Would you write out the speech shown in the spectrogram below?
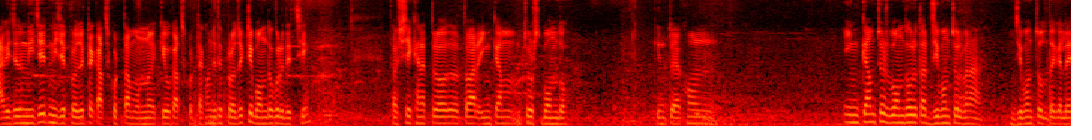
আগে যদি নিজের নিজের প্রজেক্টে কাজ করতাম, অন্য কেউ কাজ করতো, এখন যদি প্রজেক্টই বন্ধ করে দিচ্ছি, তো সেখানে তো তো আর ইনকাম সোর্স বন্ধ। কিন্তু এখন ইনকাম সোর্স বন্ধ হলে তার জীবন চলবে না। জীবন চলতে গেলে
